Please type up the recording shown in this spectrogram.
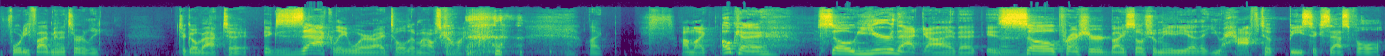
45 minutes early to go back to exactly where I told him I was going. like, I'm like, okay, so you're that guy that is uh-huh. so pressured by social media that you have to be successful.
